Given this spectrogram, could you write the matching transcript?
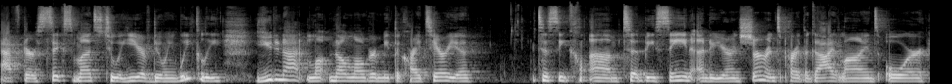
after six months to a year of doing weekly, you do not lo- no longer meet the criteria to see um, to be seen under your insurance per the guidelines or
